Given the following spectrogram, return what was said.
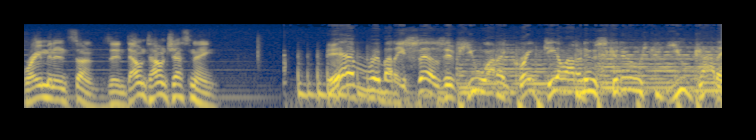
Raymond & Sons in downtown Chesaning. Everybody says if you want a great deal on a new Ski-Doo, you gotta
